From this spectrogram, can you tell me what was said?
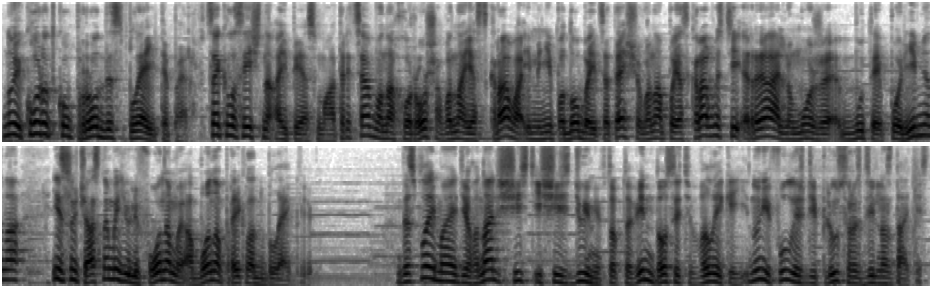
Ну і коротко про дисплей тепер. Це класична IPS-матриця, вона хороша, вона яскрава, і мені подобається те, що вона по яскравості реально може бути порівняна із сучасними юліфонами або, наприклад, Blackview. Дисплей має діагональ 6,6 дюймів, тобто він досить великий. Ну і Full HD плюс роздільна здатність.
